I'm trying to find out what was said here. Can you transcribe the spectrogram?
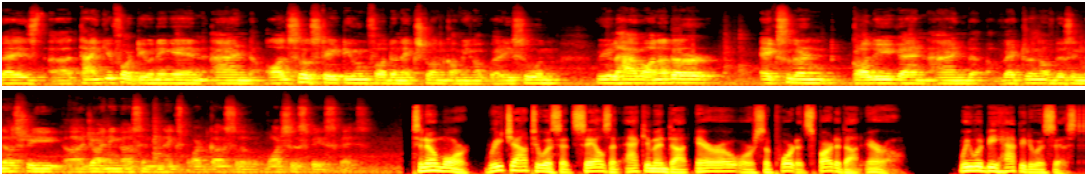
guys. Uh, thank you for tuning in, and also stay tuned for the next one coming up very soon. We'll have another excellent colleague and, and veteran of this industry uh, joining us in the next podcast. So watch this space, guys. To know more, reach out to us at sales at acumen.aero or support at sparta.aero. We would be happy to assist.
